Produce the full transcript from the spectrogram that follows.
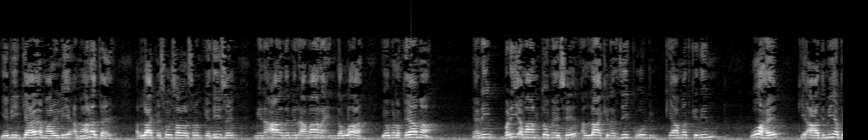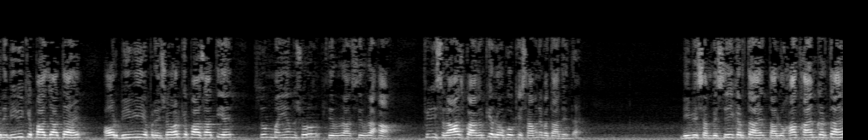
یہ بھی کیا ہے؟ ہمارے لیے امانت ہے۔ اللہ کے سور صلی اللہ علیہ وسلم کی حدیث ہے مین آدم الامان اند اللہ یوم القیامہ یعنی بڑی امانتوں میں سے اللہ کے نزدیک وہ قیامت کے دن وہ ہے کہ آدمی اپنی بیوی کے پاس جاتا ہے اور بیوی اپنے شوہر کے پاس آتی ہے۔ سم مین شروع سر رہا پھر اس راز کو آ کر کے لوگوں کے سامنے بتا دیتا ہے۔ بیوی سمبسری کرتا ہے، تعلقات قائم کرتا ہے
